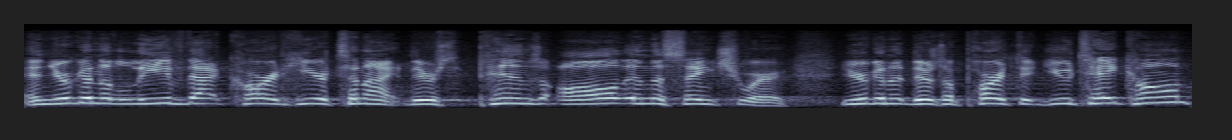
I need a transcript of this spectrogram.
And you're going to leave that card here tonight. There's pins all in the sanctuary. You're going to, there's a part that you take home,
